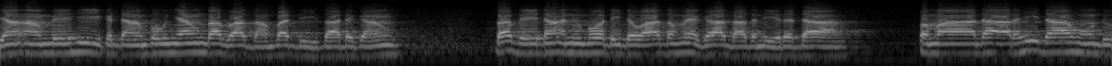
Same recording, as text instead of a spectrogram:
ယံအမေဟိကတံပုညံသဗ္ဗတံပတ္တိသာတကံသဗ္ဗေတံအနုမောဒိတဝါသမေကသာသနိရတာပမာဒရဟိတာဟွန်တု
